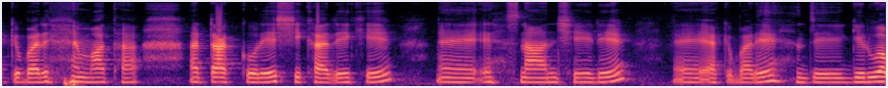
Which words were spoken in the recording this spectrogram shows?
একেবারে মাথা টাক করে শিখা রেখে স্নান সেরে একেবারে যে গেরুয়া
